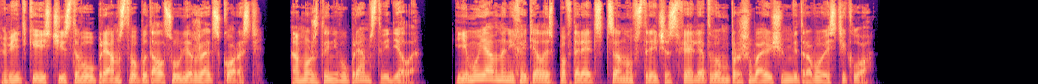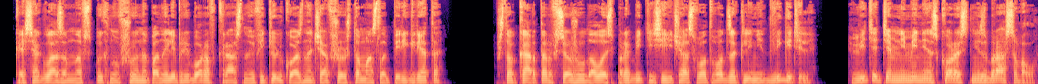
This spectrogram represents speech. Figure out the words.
Витька из чистого упрямства пытался удержать скорость, а может и не в упрямстве дело. Ему явно не хотелось повторять сцену встречи с фиолетовым, прошивающим ветровое стекло. Кося глазом на вспыхнувшую на панели приборов красную фитюльку, означавшую, что масло перегрето, что Картер все же удалось пробить и сейчас вот-вот заклинит двигатель, Витя, тем не менее, скорость не сбрасывал.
